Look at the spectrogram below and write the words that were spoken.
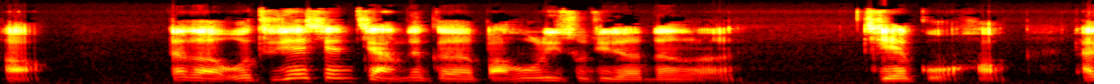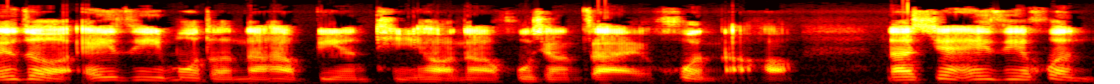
好，那个我直接先讲那个保护力数据的那个结果哈，它就这种 AZ、莫德纳还有 BNT 哈，那互相在混了哈。那现在 A Z 混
